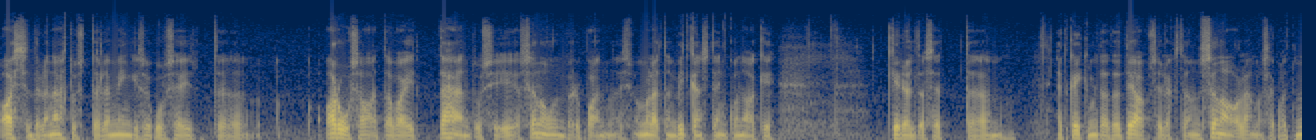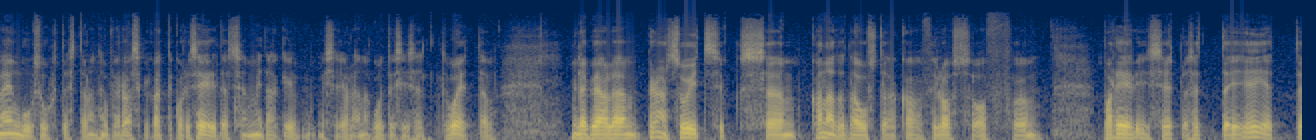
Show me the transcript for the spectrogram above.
asjadele, nähtustele mingisuguseid äh, arusaadavaid tähendusi ja sõnu ümber panna, siis ma mäletan, Wittgenstein kunagi kirjeldas, et äh, et kõik, mida ta teab, selleks tal on sõna olemas, aga vot mängu suhtes tal on jube raske kategoriseerida, et see on midagi, mis ei ole nagu tõsiseltvõetav. mille peale Bernard Suits, üks ähm, Kanada taustaga filosoof, ähm, pareeris ja ütles, et ei, ei, et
